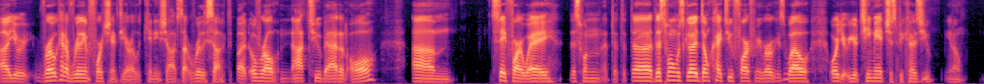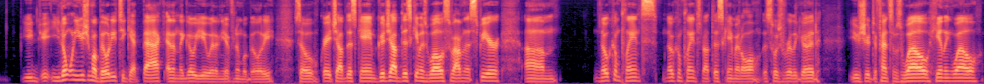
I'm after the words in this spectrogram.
Uh, your rogue had a really unfortunate DR kidney shots that really sucked, but overall not too bad at all. Um, stay far away. This one, da, da, da. this one was good. Don't kite too far from your rogue as well, or your your teammates, just because you you know you you don't want to use your mobility to get back, and then they go you, and then you have no mobility. So great job this game. Good job this game as well, surviving the spear. Um, no complaints. No complaints about this game at all. This was really good. Use your defense as well, healing well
